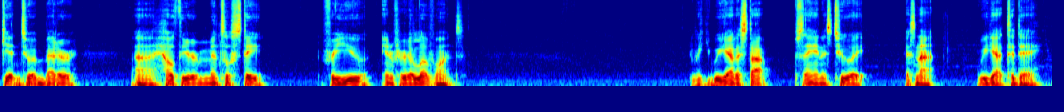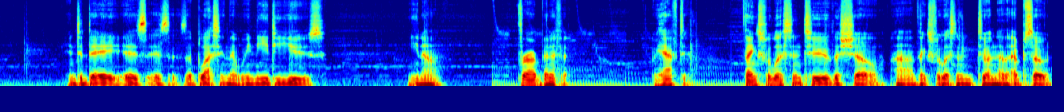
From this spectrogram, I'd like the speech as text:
get into a better, uh, healthier mental state for you and for your loved ones. We, we got to stop saying it's too late. It's not. We got today. And today is, is, is a blessing that we need to use, you know, for our benefit. We have to. Thanks for listening to the show. Uh, thanks for listening to another episode.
